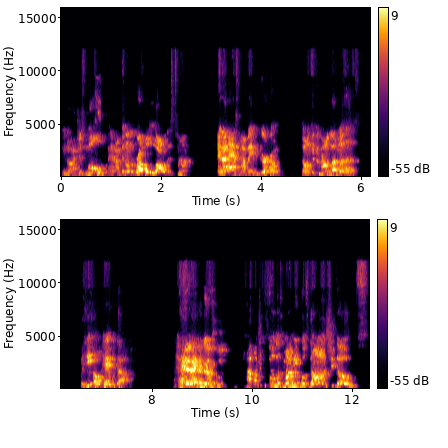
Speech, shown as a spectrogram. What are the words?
You know, I just moved, and I've been on the road all this time. And I asked my baby girl, "Don't get me wrong, I love my husband, but he okay with that." Hey, baby girl, how would you feel if mommy was gone? She goes,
